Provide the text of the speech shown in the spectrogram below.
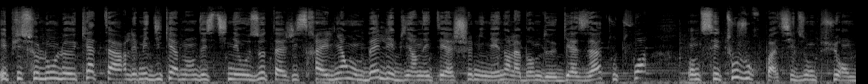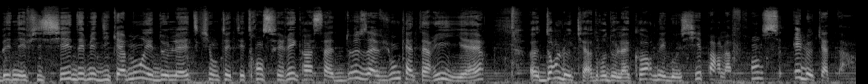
Et puis selon le Qatar, les médicaments destinés aux otages israéliens ont bel et bien été acheminés dans la bande de Gaza. Toutefois, on ne sait toujours pas s'ils ont pu en bénéficier des médicaments et de l'aide qui ont été transférés grâce à deux avions qataris hier euh, dans le cadre de l'accord négocié par la France et le Qatar.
